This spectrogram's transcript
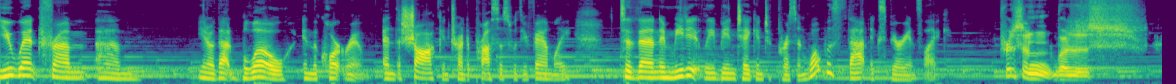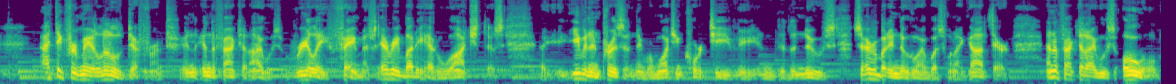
you went from um, you know that blow in the courtroom and the shock and trying to process with your family to then immediately being taken to prison. What was that experience like? Prison was I think for me, a little different in, in the fact that I was really famous. Everybody had watched this. Uh, even in prison, they were watching court TV and the news. So everybody knew who I was when I got there. And the fact that I was old,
